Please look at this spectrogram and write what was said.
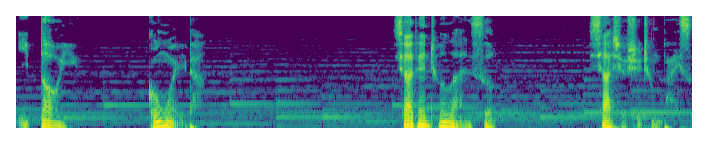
以倒影恭维它。夏天呈蓝色，下雪时呈白色。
